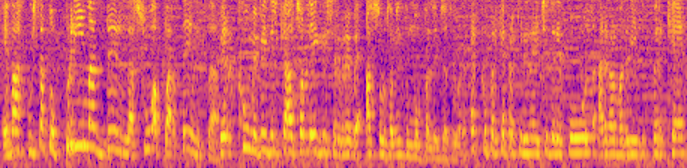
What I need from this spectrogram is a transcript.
e va acquistato prima della sua partenza. Per come vede il calcio Allegri servirebbe assolutamente un buon palleggiatore. Ecco perché preferirei cedere Paul a Real Madrid perché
